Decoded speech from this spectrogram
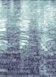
give me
